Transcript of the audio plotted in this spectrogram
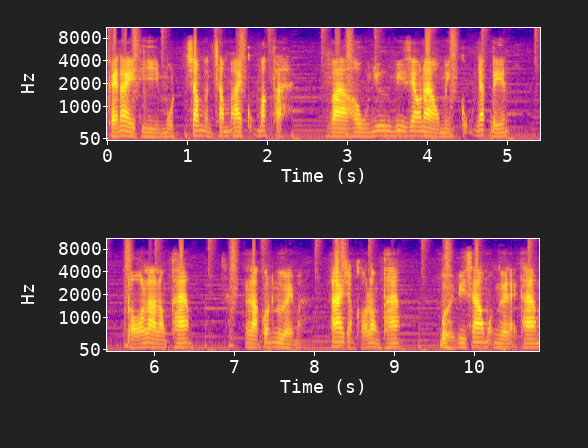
cái này thì 100% ai cũng mắc phải. Và hầu như video nào mình cũng nhắc đến, đó là lòng tham, là con người mà. Ai chẳng có lòng tham? Bởi vì sao mọi người lại tham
